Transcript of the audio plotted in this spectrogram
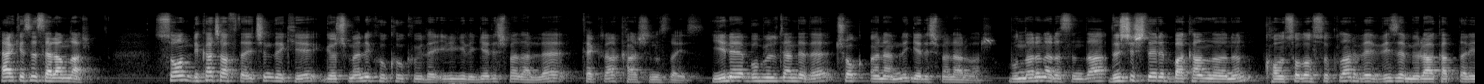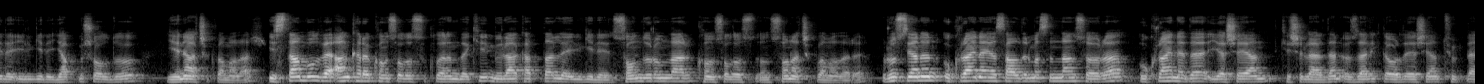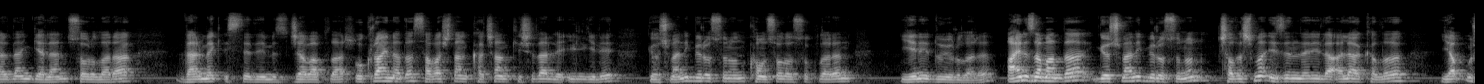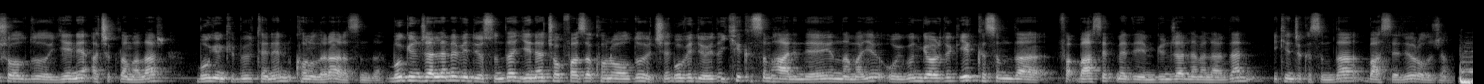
Herkese selamlar. Son birkaç hafta içindeki göçmenlik hukukuyla ilgili gelişmelerle tekrar karşınızdayız. Yine bu bültende de çok önemli gelişmeler var. Bunların arasında Dışişleri Bakanlığı'nın konsolosluklar ve vize mülakatları ile ilgili yapmış olduğu yeni açıklamalar, İstanbul ve Ankara konsolosluklarındaki mülakatlarla ilgili son durumlar, konsolosluğun son açıklamaları, Rusya'nın Ukrayna'ya saldırmasından sonra Ukrayna'da yaşayan kişilerden, özellikle orada yaşayan Türklerden gelen sorulara vermek istediğimiz cevaplar, Ukrayna'da savaştan kaçan kişilerle ilgili Göçmenlik Bürosu'nun, konsoloslukların yeni duyuruları, aynı zamanda Göçmenlik Bürosu'nun çalışma izinleriyle alakalı yapmış olduğu yeni açıklamalar bugünkü bültenin konuları arasında. Bu güncelleme videosunda yine çok fazla konu olduğu için bu videoyu da iki kısım halinde yayınlamayı uygun gördük. İlk kısımda bahsetmediğim güncellemelerden ikinci kısımda bahsediyor olacağım.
